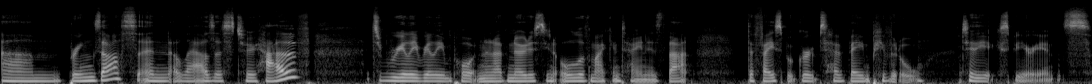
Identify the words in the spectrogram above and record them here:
um, brings us and allows us to have, it's really, really important. And I've noticed in all of my containers that the Facebook groups have been pivotal to the experience.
